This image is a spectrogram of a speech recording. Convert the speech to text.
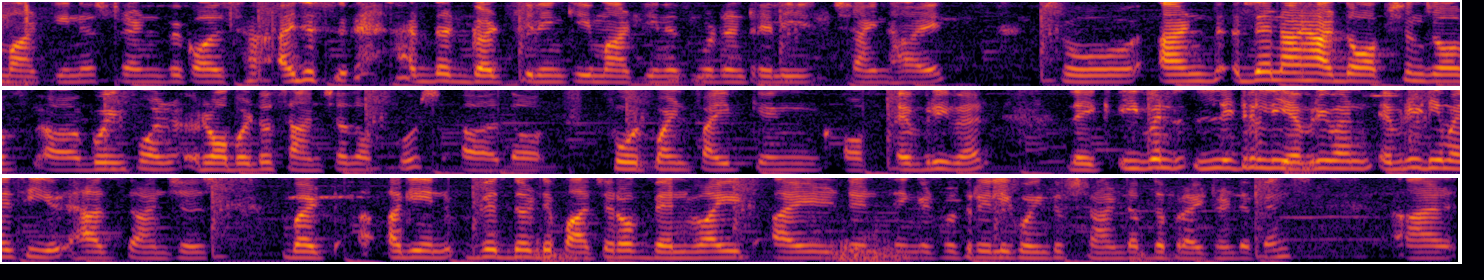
Martinez trend because I just had that gut feeling that Martinez wouldn't really shine high. So and then I had the options of going for Roberto Sanchez of course the 4.5 king of everywhere like even literally everyone, every team I see has Sanchez. But again, with the departure of Ben White, I didn't think it was really going to stand up the Brighton defense. And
